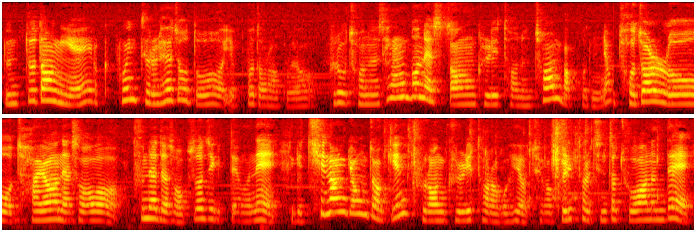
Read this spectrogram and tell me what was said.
눈두덩이에 이렇게 포인트를 해줘도 예쁘더라고요. 그리고 저는 생분해성 glitter는 처음 봤거든요. 저절로 자연에서 분해돼서 없어지기 때문에 되게 친환경적인 그런 glitter라고 해요. 제가 glitter를 진짜 좋아하는데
